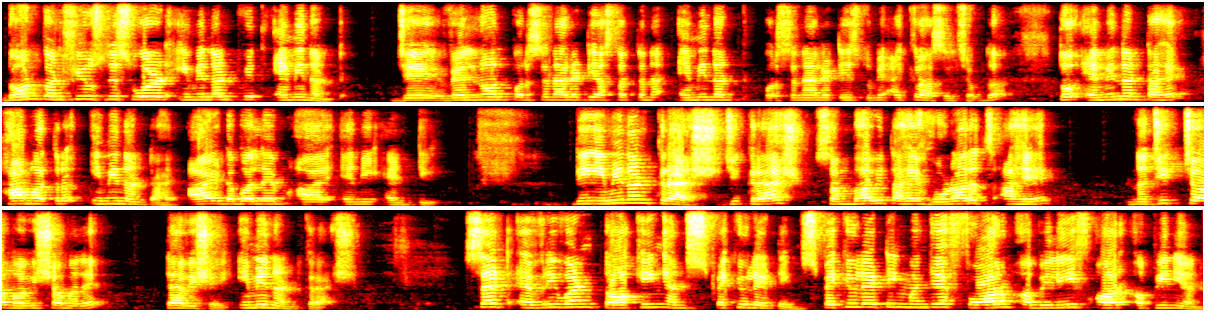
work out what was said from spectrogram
don't confuse this word imminent with eminent जे वेल नोन पर्सनॅलिटी असतात त्यांना एमिनंट पर्सनॅलिटीज तुम्ही ऐकला असेल शब्द तो एमिनंट आहे हा मात्र इमिनंट आहे. I double M I N E N T the imminent crash जी क्रॅश संभावित आहे होणारच आहे नजीकच्या भविष्यामध्ये त्याविषयी. Imminent crash set everyone talking and speculating speculating म्हणजे form a belief or opinion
